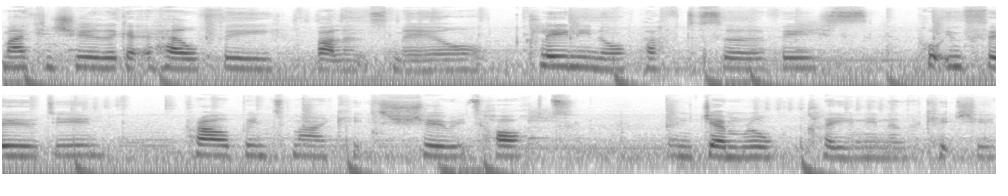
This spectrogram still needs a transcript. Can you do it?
making sure they get a healthy, balanced meal, cleaning up after service, putting food in, probing to make it sure it's hot and general cleaning of the kitchen.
